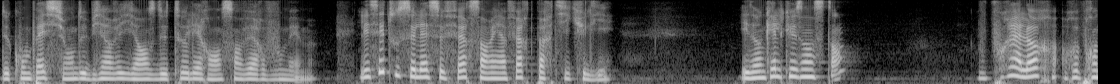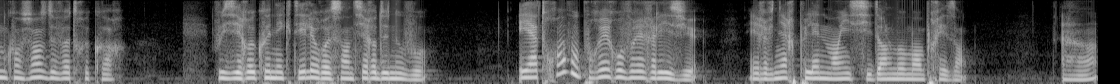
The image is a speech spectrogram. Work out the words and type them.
de compassion, de bienveillance, de tolérance envers vous-même. Laissez tout cela se faire sans rien faire de particulier. Et dans quelques instants, vous pourrez alors reprendre conscience de votre corps. Vous y reconnecter, le ressentir de nouveau. Et à trois, vous pourrez rouvrir les yeux et revenir pleinement ici dans le moment présent. Un,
